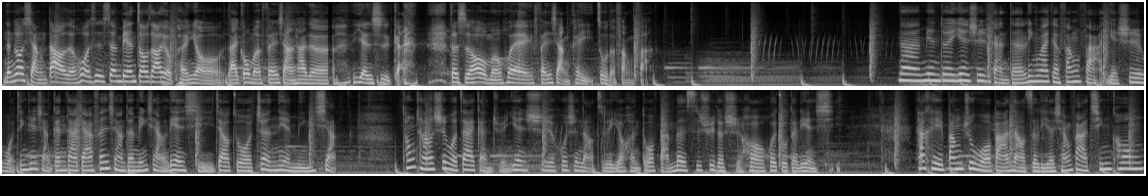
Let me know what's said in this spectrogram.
能够想到的，或者是身边周遭有朋友来跟我们分享他的厌世感的时候，我们会分享可以做的方法。那面对厌世感的另外一个方法，也是我今天想跟大家分享的冥想练习，叫做正念冥想。通常是我在感觉厌世或是脑子里有很多烦闷思绪的时候会做的练习。它可以帮助我把脑子里的想法清空，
